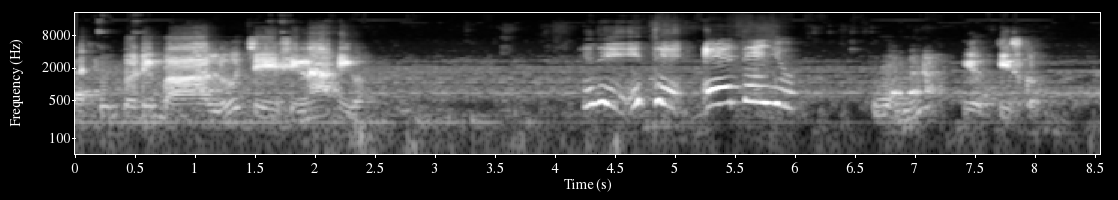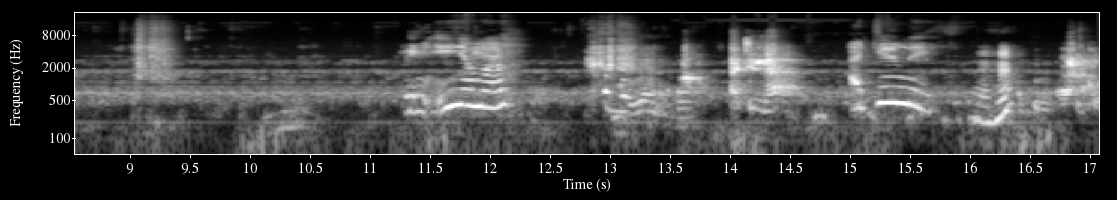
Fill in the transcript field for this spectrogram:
కత్తితోటి బాలు చేసిన ఇగో. ఇది ఇది ఇదేనా? ఇగో తీసుకో. ఇయ్యమ్మా. ఆ, వచ్చిందా అదిని ఆహా. ఆడుకో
